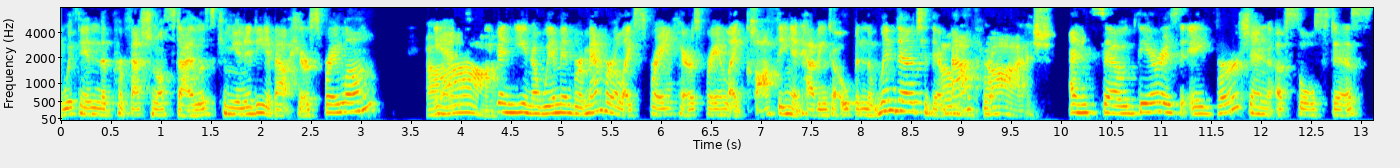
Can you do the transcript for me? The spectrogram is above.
within the professional stylist community about hairspray lung. Ah. And even, you know, women remember like spraying hairspray and like coughing and having to open the window to their oh bathroom. gosh. And so there is a version of Solstice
